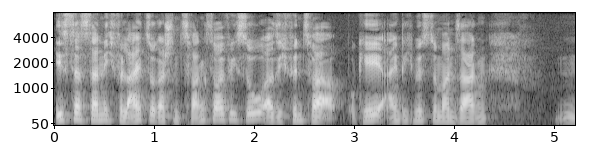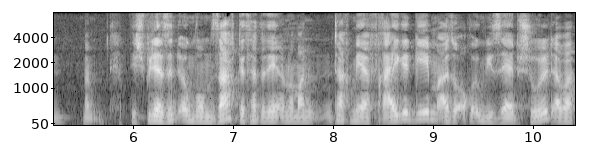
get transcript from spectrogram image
ist das dann nicht vielleicht sogar schon zwangsläufig so? Also, ich finde zwar, okay, eigentlich müsste man sagen, hm, die Spieler sind irgendwo im Saft, jetzt hat er denen auch nochmal einen Tag mehr freigegeben, also auch irgendwie selbst schuld, aber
